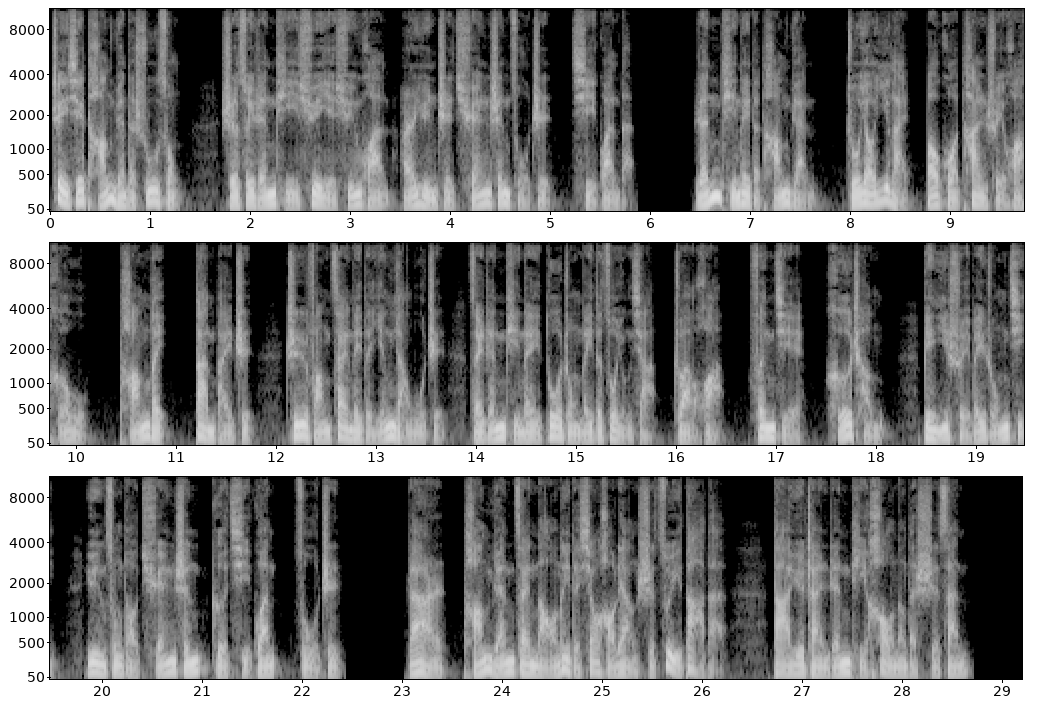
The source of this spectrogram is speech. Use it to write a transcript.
这些糖原的输送是随人体血液循环而运至全身组织器官的。人体内的糖原主要依赖包括碳水化合物、糖类、蛋白质、脂肪在内的营养物质，在人体内多种酶的作用下转化。分解、合成，并以水为溶剂运送到全身各器官、组织。然而，糖原在脑内的消耗量是最大的，大约占人体耗能的十三。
